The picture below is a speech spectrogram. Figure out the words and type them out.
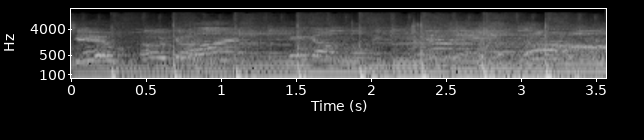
two, Oh god. one. Here you go, Colby. It's oh!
